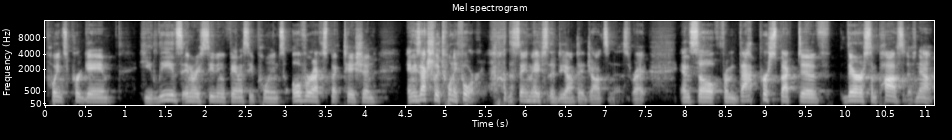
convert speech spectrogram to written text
points per game. He leads in receiving fantasy points over expectation. And he's actually 24, the same age that Diontae Johnson is, right? And so, from that perspective, there are some positives. Now,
